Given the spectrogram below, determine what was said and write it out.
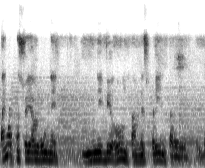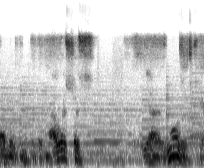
Понятно, що я вже не, не бігун, там, не спринтер, але щось я зможу ще.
